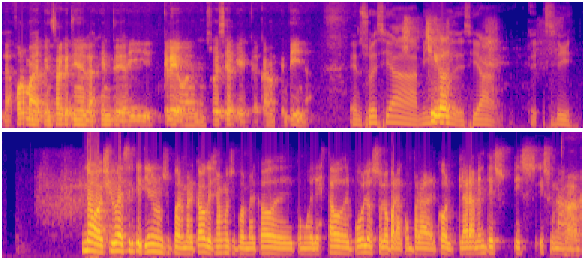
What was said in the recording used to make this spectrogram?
la forma de pensar que tiene la gente ahí, creo, en, en Suecia que, que acá en Argentina. En Suecia mismo Chicos. decía, eh, sí, No, yo iba a decir que tienen un supermercado que se llama el supermercado de, como del estado del pueblo solo para comprar alcohol. Claramente es, es, es una Claro.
